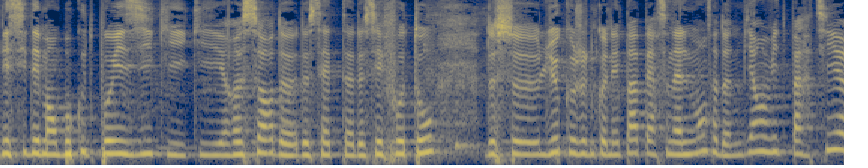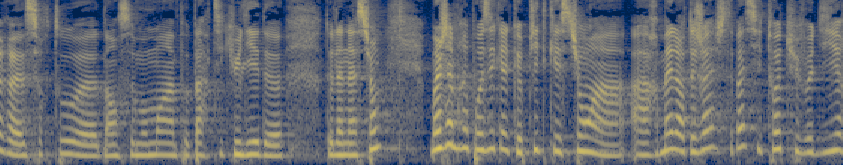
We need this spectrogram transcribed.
décidément beaucoup de poésie qui, ressort de, ces photos, de ce lieu que je ne connais pas personnellement. Ça donne bien envie de partir, euh, surtout euh, dans ce moment un peu particulier de, la nation. Moi, j'aimerais poser quelques petites questions à, Armel. Alors déjà, je ne sais pas si toi, tu veux dire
